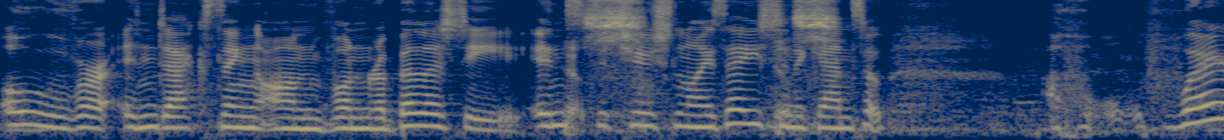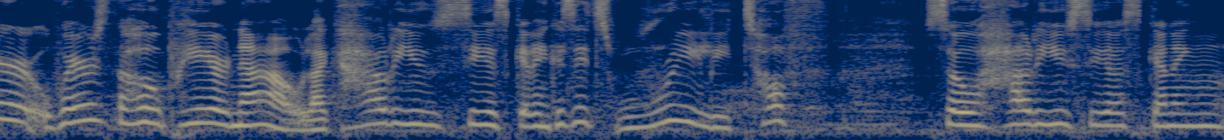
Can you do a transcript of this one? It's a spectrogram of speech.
over-indexing on vulnerability, institutionalization Yes. again. So where where's the hope here now? Like, how do you see us getting? Because it's really tough. So how do you see us getting?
